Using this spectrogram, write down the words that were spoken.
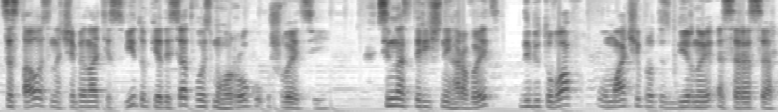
Це сталося на чемпіонаті світу 58-го року у Швеції. 17-річний гравець дебютував у матчі проти збірної СРСР,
